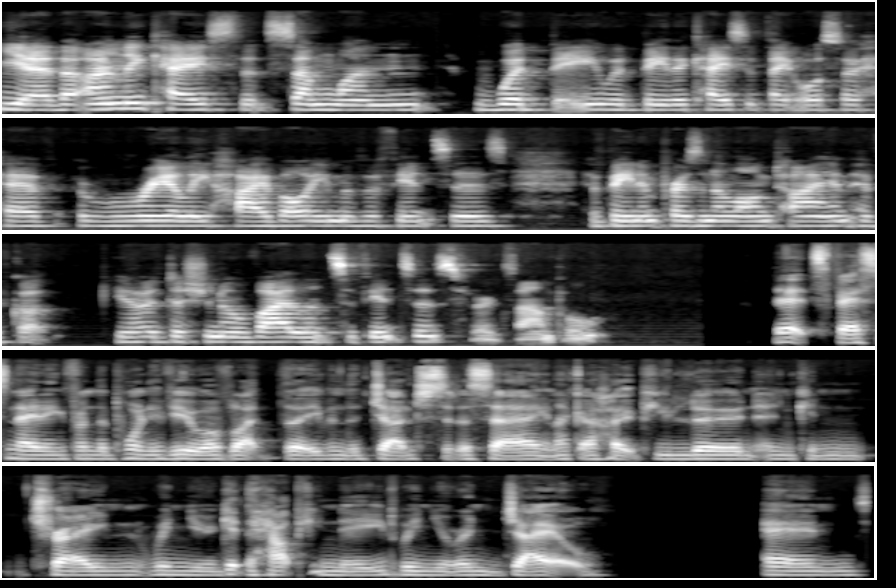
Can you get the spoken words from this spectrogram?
Yeah, the only case that someone would be would be the case that they also have a really high volume of offences, have been in prison a long time, have got you know additional violence offences, for example. That's fascinating from the point of view of like the even the judge sort of saying like I hope you learn and can train when you get the help you need when you're in jail, and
